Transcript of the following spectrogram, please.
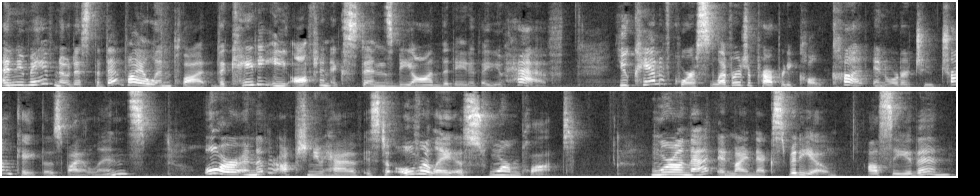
And you may have noticed that that violin plot, the KDE often extends beyond the data that you have. You can, of course, leverage a property called cut in order to truncate those violins. Or another option you have is to overlay a swarm plot. More on that in my next video. I'll see you then.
